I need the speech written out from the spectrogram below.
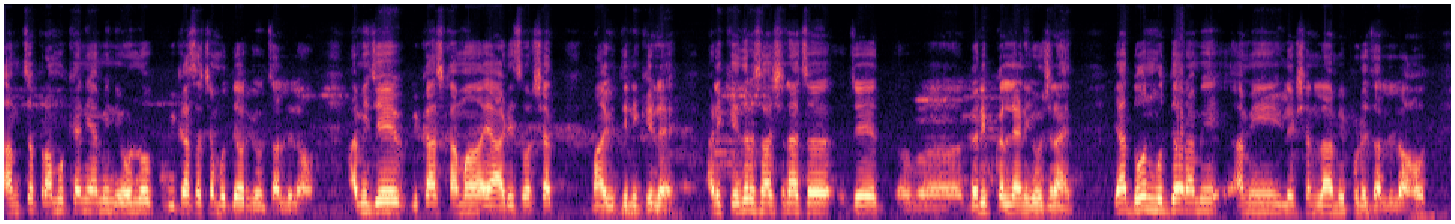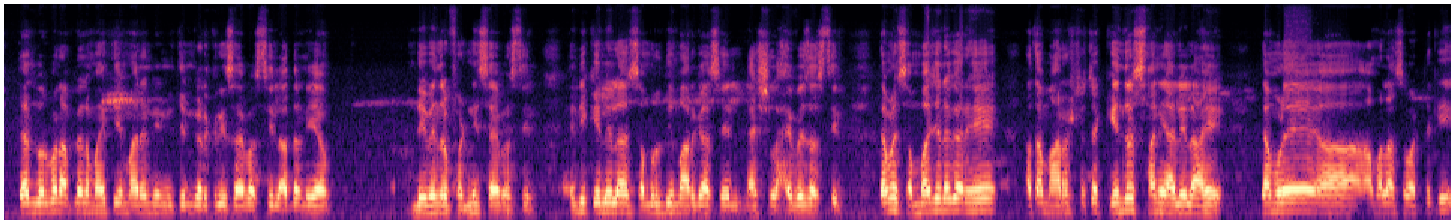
आमचं प्रामुख्याने आम्ही निवडणूक विकासाच्या मुद्द्यावर घेऊन चाललेलो आहोत. आम्ही जे विकास कामं या अडीच वर्षात महायुतीने केलं आहे आणि केंद्र शासनाचं जे गरीब कल्याण योजना आहेत या दोन मुद्द्यावर आम्ही आम्ही इलेक्शनला आम्ही पुढे चाललेलो आहोत. त्याचबरोबर आपल्याला माहिती आहे माननीय नितीन गडकरी साहेब असतील आदरणीय देवेंद्र फडणवीस साहेब असतील यांनी केलेला समृद्धी मार्ग असेल नॅशनल हायवेज असतील त्यामुळे संभाजीनगर हे आता महाराष्ट्राच्या केंद्रस्थानी आलेलं आहे. त्यामुळे आम्हाला असं वाटतं की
